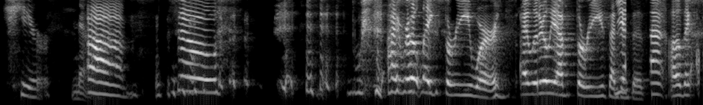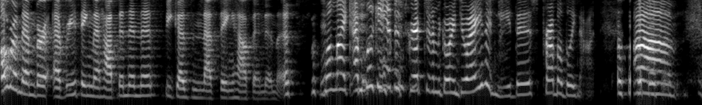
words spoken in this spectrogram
here. no. Um, so I wrote like three words. I literally have three sentences. uh, I was like, I'll remember everything that happened in this because nothing happened in this. well, like I'm looking at the script and I'm going, do I even need this? Probably not. Um, they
